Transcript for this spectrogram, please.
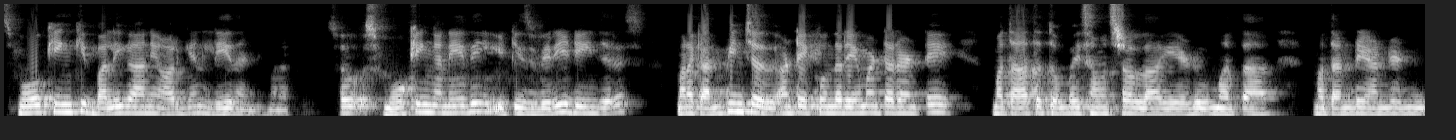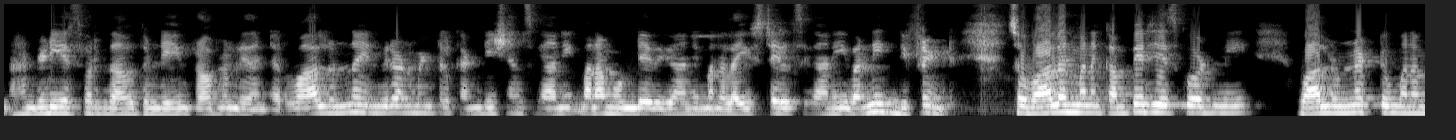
స్మోకింగ్కి బలి కాని ఆర్గాన్ లేదండి మనకు. సో స్మోకింగ్ అనేది ఇట్ ఈస్ వెరీ డేంజరస్ మనకు అనిపించదు. అంటే కొందరు ఏమంటారంటే మా తాత తొంభై సంవత్సరాలు తాగాడు మా తా మా తండ్రి హండ్రెడ్ హండ్రెడ్ ఇయర్స్ వరకు తాగుతుండే ఏం ప్రాబ్లం లేదంటారు. వాళ్ళు ఉన్న ఎన్విరాన్మెంటల్ కండిషన్స్ కానీ మనం ఉండేవి కానీ మన లైఫ్ స్టైల్స్ కానీ ఇవన్నీ డిఫరెంట్. సో వాళ్ళని మనం కంపేర్ చేసుకోవడానికి వాళ్ళు ఉన్నట్టు మనం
